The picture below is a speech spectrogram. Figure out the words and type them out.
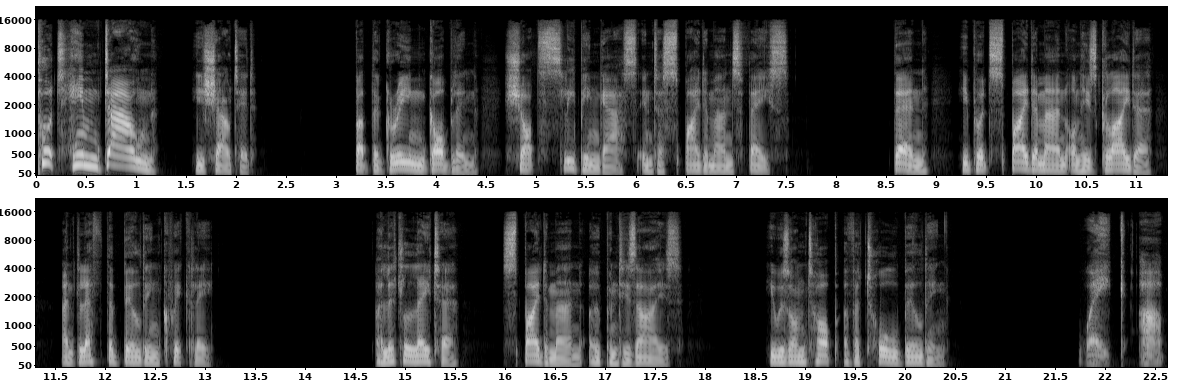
Put him down! he shouted. But the Green Goblin shot sleeping gas into Spider Man's face. Then he put Spider Man on his glider and left the building quickly. A little later, Spider Man opened his eyes. He was on top of a tall building. Wake up,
